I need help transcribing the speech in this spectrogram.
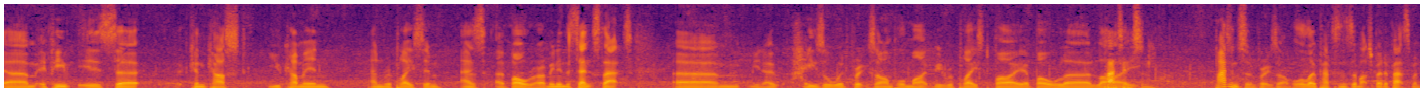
Um, if he is uh, concussed, you come in and replace him as a bowler. I mean, in the sense that um, you know Hazlewood, for example, might be replaced by a bowler like Pattinson. Pattinson, for example, although Pattinson's a much better batsman.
